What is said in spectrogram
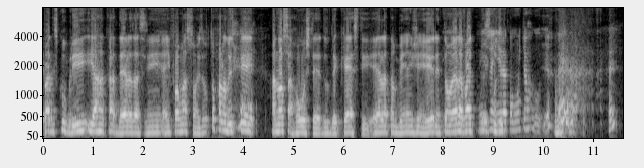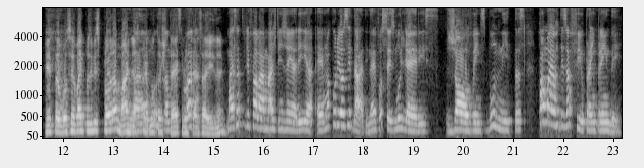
para descobrir e arrancar delas assim é, informações. Eu estou falando isso porque a nossa hoster do TheCast, ela também é engenheira, então ela vai. Engenheira com muito orgulho. Então, você vai, inclusive, explorar mais né, as Vamos, perguntas vamos técnicas explorar. aí, né? Mas antes de falar mais de engenharia, é uma curiosidade, né? Vocês, mulheres, jovens, bonitas, qual o maior desafio para empreender?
